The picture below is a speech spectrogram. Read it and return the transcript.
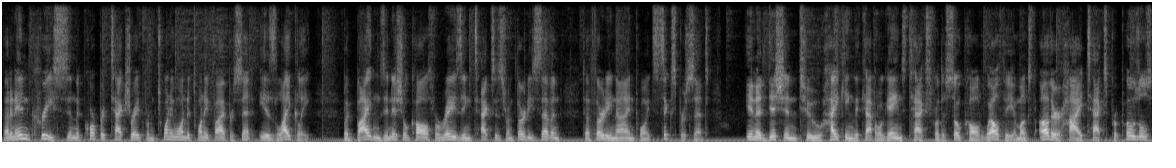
that an increase in the corporate tax rate from 21 to 25 percent is likely, but Biden's initial calls for raising taxes from 37 to 39.6 percent, in addition to hiking the capital gains tax for the so called wealthy, amongst other high tax proposals,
